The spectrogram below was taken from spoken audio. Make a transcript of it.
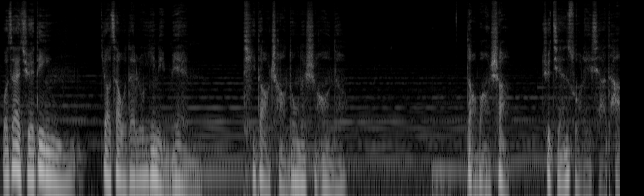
我在决定要在我的录音里面提到长洞的时候呢，到网上去检索了一下它，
